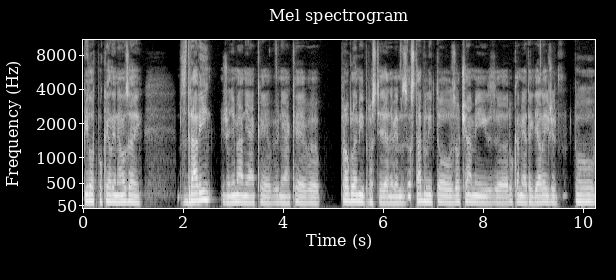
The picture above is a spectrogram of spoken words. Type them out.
Pilot, pokiaľ je naozaj zdravý, že nemá nejaké, nejaké e, problémy, proste, ja neviem, so stabilitou, s očami, s rukami a tak ďalej, že tu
